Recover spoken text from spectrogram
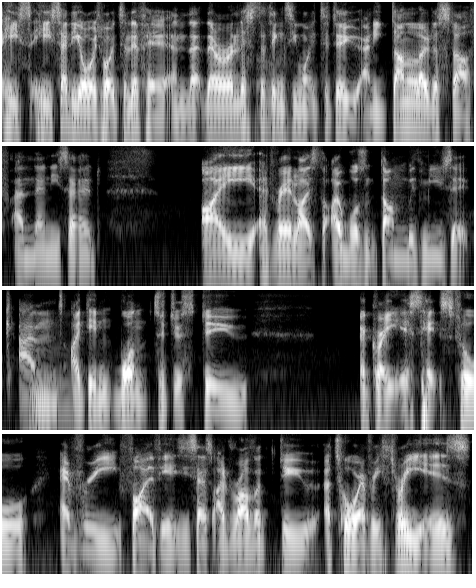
He he said he always wanted to live here, and that there were a list oh. of things he wanted to do, and he'd done a load of stuff, and then he said. I had realized that I wasn't done with music and mm. I didn't want to just do a greatest hits tour every five years. He says, I'd rather do a tour every three years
